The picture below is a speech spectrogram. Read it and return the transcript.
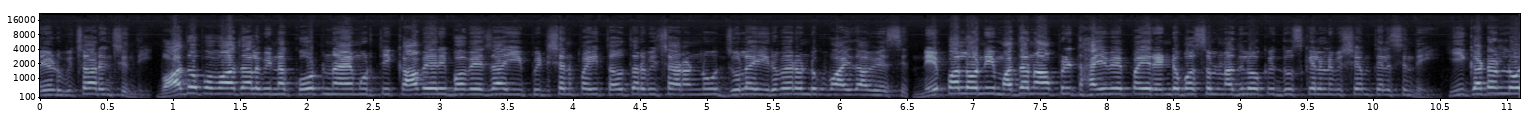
నేడు విచారించింది. వాదోపవాదాలు విన్న కోర్టు న్యాయమూర్తి కావేరి బవేజా ఈ పిటిషన్ పై తదుతర విచారణను జూలై ఇరవై రెండుకు వాయిదా వేసింది. నేపాల్లోని మదన్ ఆప్రిత్ హైవేపై రెండు బస్సులు నదిలోకి దూసుకెళ్ళిన విషయం తెలిసింది. ఈ ఘటనలో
